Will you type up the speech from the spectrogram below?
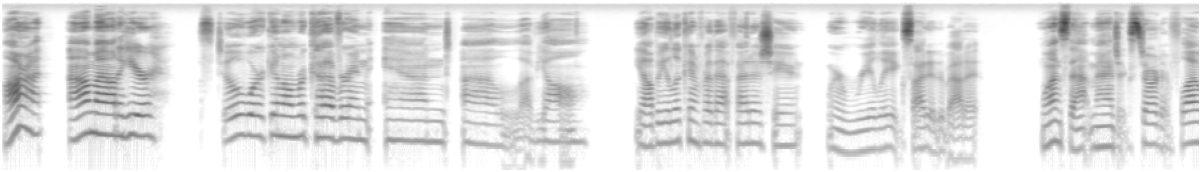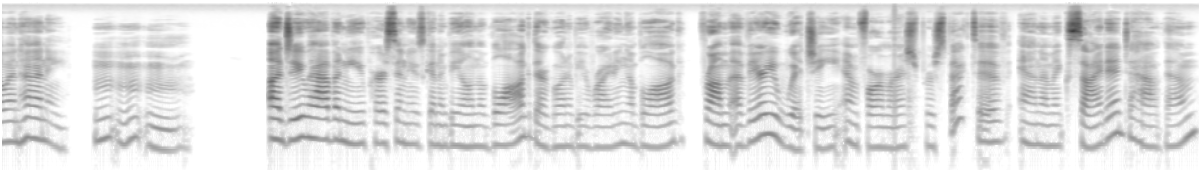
All right, I'm out of here. Still working on recovering, and I love y'all. Y'all be looking for that photo shoot. We're really excited about it. Once that magic started flowing, honey. Mm-mm-mm. I do have a new person who's going to be on the blog. They're going to be writing a blog from a very witchy and farmerish perspective, and I'm excited to have them.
